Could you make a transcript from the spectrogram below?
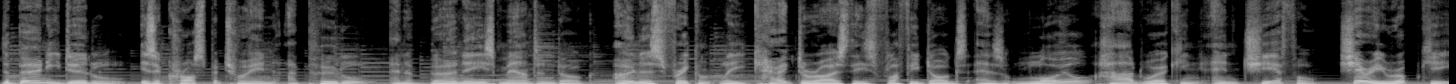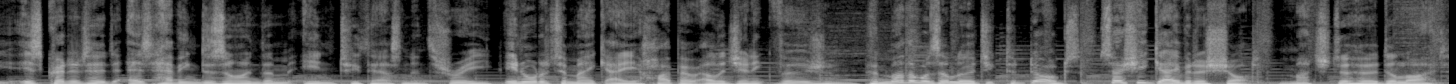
The Bernedoodle is a cross between a poodle and a Bernese mountain dog. Owners frequently characterize these fluffy dogs as loyal, hardworking, and cheerful. Sherry Rupke is credited as having designed them in 2003 in order to make a hypoallergenic version. Her mother was allergic to dogs, so she gave it a shot, much to her delight.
